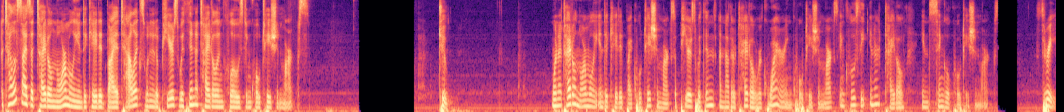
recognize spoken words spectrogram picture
Italicize a title normally indicated by italics when it appears within a title enclosed in quotation marks. 2. When a title normally indicated by quotation marks appears within another title requiring quotation marks, enclose the inner title in single quotation marks. 3.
